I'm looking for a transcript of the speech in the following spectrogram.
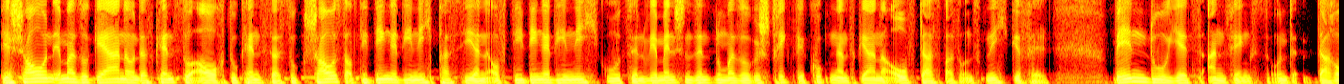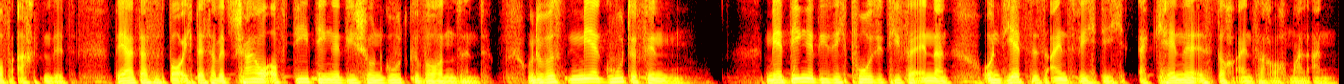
wir schauen immer so gerne, und das kennst du auch, du kennst das, du schaust auf die Dinge, die nicht passieren, auf die Dinge, die nicht gut sind. Wir Menschen sind nun mal so gestrickt, wir gucken ganz gerne auf das, was uns nicht gefällt. Wenn du jetzt anfängst und darauf achten willst, ja, dass es bei euch besser wird, schau auf die Dinge, die schon gut geworden sind. Und du wirst mehr Gute finden. Mehr Dinge, die sich positiv verändern. Und jetzt ist eins wichtig. Erkenne es doch einfach auch mal an.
